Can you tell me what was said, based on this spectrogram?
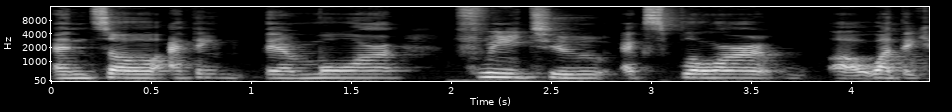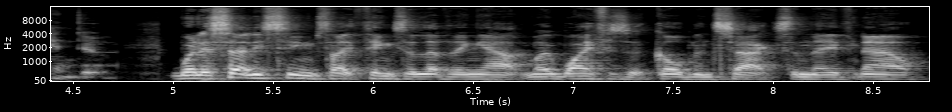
and so I think they're more free to explore uh, what they can do. Well, it certainly seems like things are leveling out. My wife is at Goldman Sachs, and they've now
